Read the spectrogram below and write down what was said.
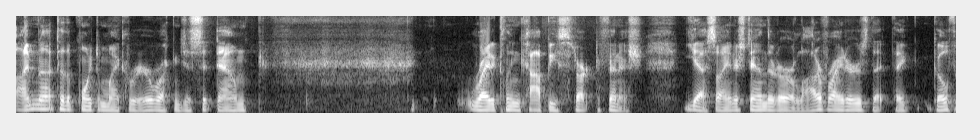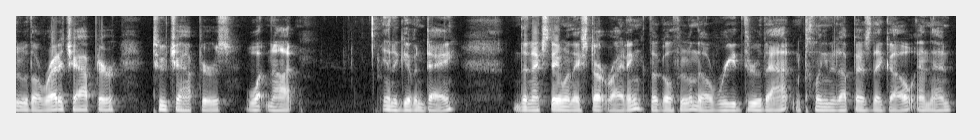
I'm not to the point in my career where I can just sit down, write a clean copy start to finish. Yes, I understand there are a lot of writers that they go through, they'll write a chapter, two chapters, whatnot in a given day. The next day when they start writing, they'll go through and they'll read through that and clean it up as they go and then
